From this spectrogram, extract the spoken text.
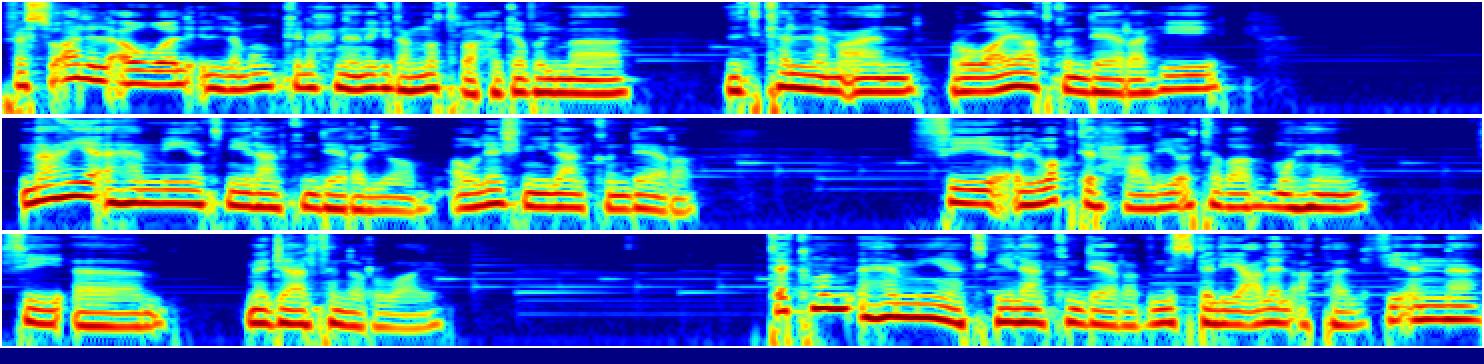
فالسؤال الأول اللي ممكن إحنا نقدر نطرحه قبل ما نتكلم عن روايات كونديرا هي ما هي أهمية ميلان كونديرا اليوم؟ أو ليش ميلان كونديرا؟ في الوقت الحالي يعتبر مهم في مجال فن الرواية. تكمن أهمية ميلان كونديرا بالنسبة لي على الأقل في أن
